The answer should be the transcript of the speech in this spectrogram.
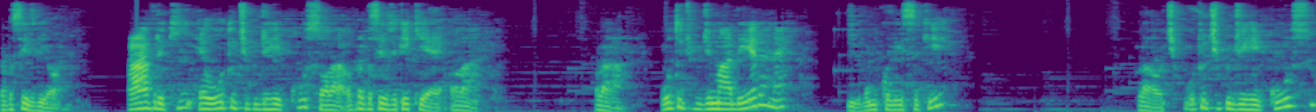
Para vocês verem, ó. A árvore aqui é outro tipo de recurso, ó lá. Ó, para vocês verem o que que é, ó lá. Ó lá. Outro tipo de madeira, né? E vamos colher isso aqui lá, ó, tipo, outro tipo de recurso,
